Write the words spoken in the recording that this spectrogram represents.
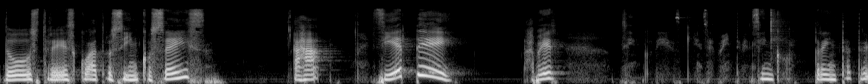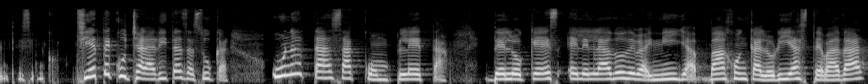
dos, tres, cuatro, cinco, seis. Ajá, siete. A ver, cinco, diez, quince, veinte, veinticinco, treinta, treinta y cinco. Siete cucharaditas de azúcar. Una taza completa de lo que es el helado de vainilla bajo en calorías te va a dar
